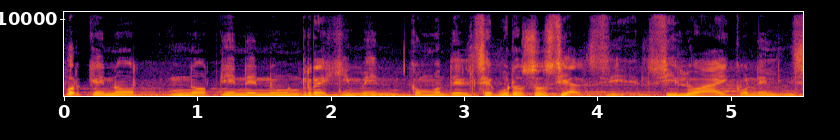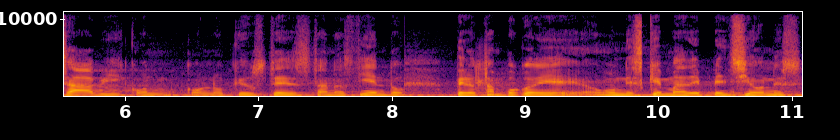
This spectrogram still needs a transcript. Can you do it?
porque no, no tienen un régimen como del seguro social, sí, lo hay con el INSABI, con, con, lo que ustedes están haciendo, pero tampoco de un esquema de pensiones,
